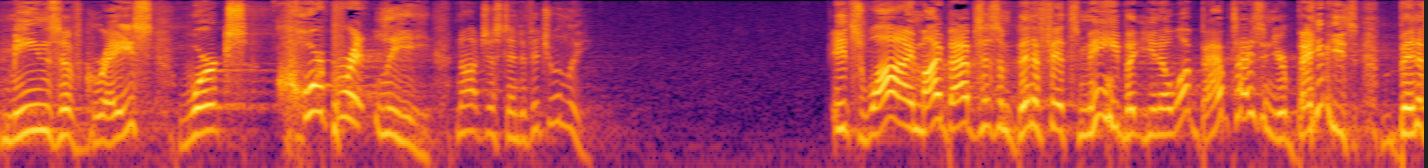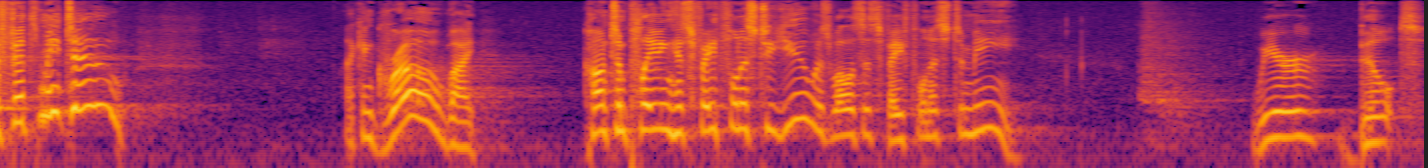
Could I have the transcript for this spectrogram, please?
means of grace works corporately, not just individually. It's why my baptism benefits me, but you know what? Baptizing your babies benefits me too. I can grow by contemplating his faithfulness to you as well as his faithfulness to me. We're built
